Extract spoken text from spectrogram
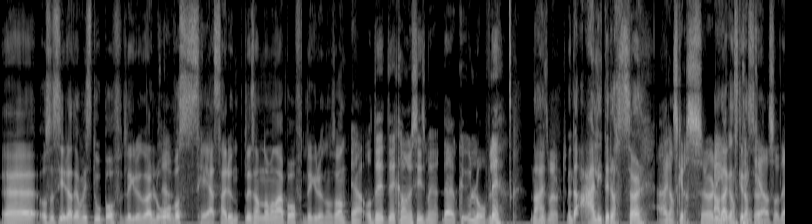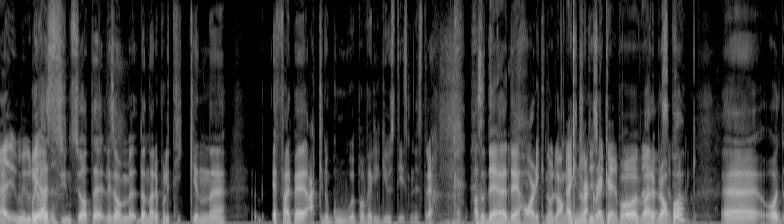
Eh, og så sier de at ja, vi sto på offentlig grunn, og det er lov å se seg rundt liksom, når man er på offentlig grunn og sånn. ja, og det, det kan jo sies med Det er jo ikke ulovlig. Nei, Det men det er litt rasshøl. Det er ganske rasshøl. Ja, det er ganske rasshøl. jeg, Altså. Det er Og jeg syns jo at det, liksom, den derre politikken eh, Frp er ikke noe gode på å velge justisministre. Altså det, det har de ikke noe lang ikke noe track record på å være bra på. ikke. Eh, og,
